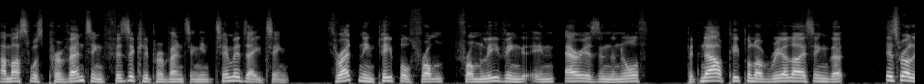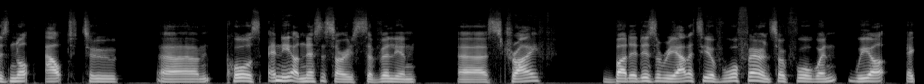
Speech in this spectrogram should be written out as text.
Hamas was preventing, physically preventing, intimidating, threatening people from from leaving in areas in the north. But now people are realizing that Israel is not out to um, cause any unnecessary civilian uh, strife, but it is a reality of warfare. And so, for when we are e-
